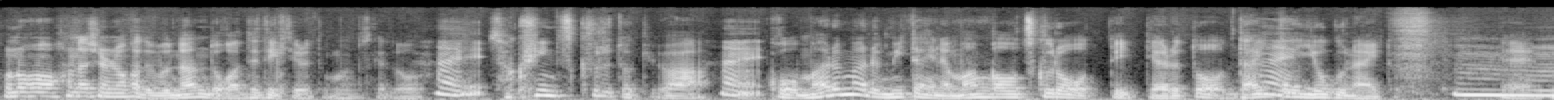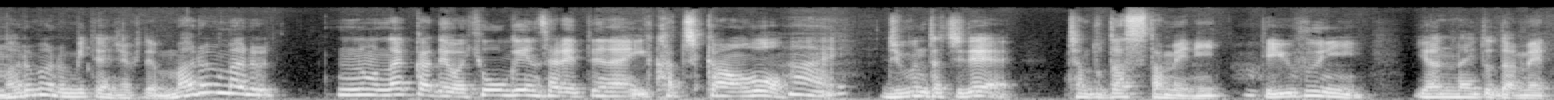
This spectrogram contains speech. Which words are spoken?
この話の中でも何度か出てきてると思うんですけど、はい作品作る時は、はいこう〇〇みたいな漫画を作ろうって言ってやると大体良くないと。うんえー〇〇みたいじゃなくて〇〇の中では表現されてない価値観をはい。自分たちでちゃんと出すためにっていうふうにやんないとダメ。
